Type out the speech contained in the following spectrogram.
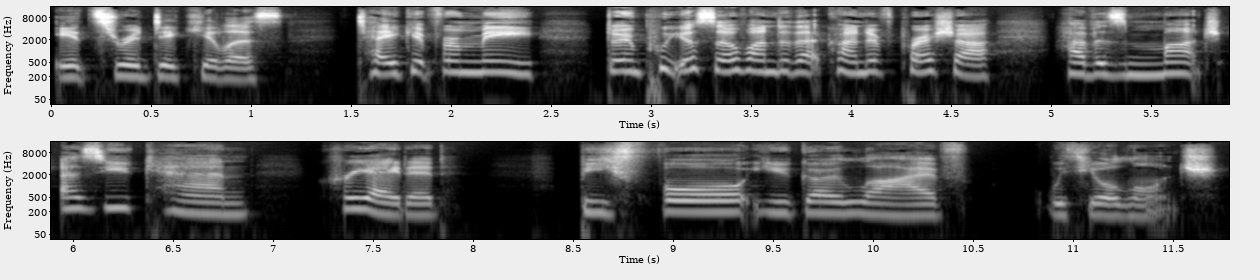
it's ridiculous. Take it from me. Don't put yourself under that kind of pressure. Have as much as you can created before you go live with your launch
